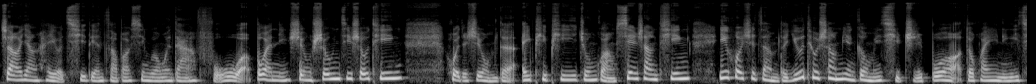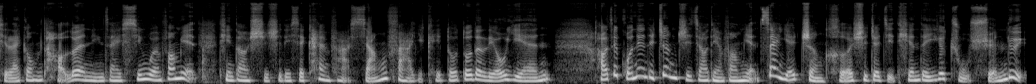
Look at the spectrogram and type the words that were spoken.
照样还有七点早报新闻为大家服务。不管您是用收音机收听，或者是我们的 APP 中广线上听，亦或是在我们的 YouTube 上面跟我们一起直播，都欢迎您一起来跟我们讨论。您在新闻方面听到时的一些看法、想法，也可以多多的留言。好，在国内的政治焦点方面，在野整合是这几天的一个主旋律，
